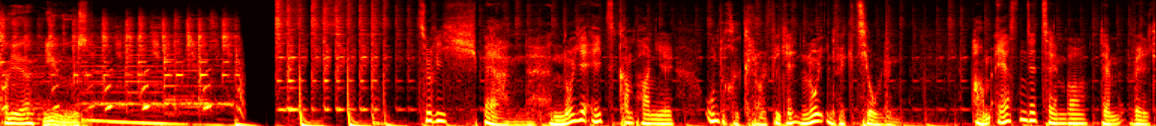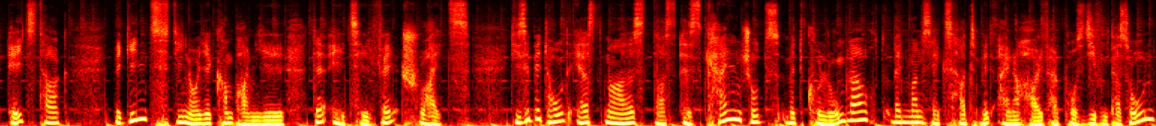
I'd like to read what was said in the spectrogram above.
Clear News. Zürich-Bern. Neue AIDS-Kampagne und rückläufige Neuinfektionen. Am 1. Dezember, dem Welt-AIDS-Tag, beginnt die neue Kampagne der AIDS-Hilfe Schweiz. Diese betont erstmals, dass es keinen Schutz mit Kondom braucht, wenn man Sex hat mit einer HIV-positiven Person,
